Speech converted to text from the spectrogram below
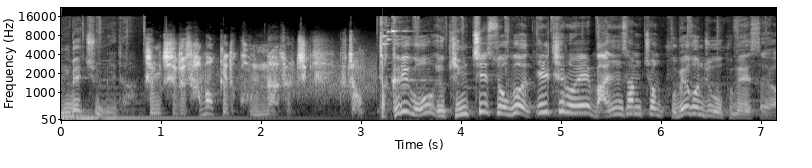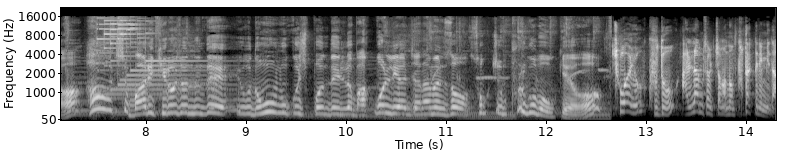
금배추입니다. 김치도 사 먹기도 겁나 솔직히. 그죠? 자 그리고 이 김치 속은 1kg에 13,900원 주고 구매했어요. 아 진짜 말이 길어졌는데 이거 너무 먹고 싶었는데 일단 막걸리 한잔 하면서 속 좀 풀고 먹을게요. 좋아요, 구독, 알람 설정 한번 부탁드립니다.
